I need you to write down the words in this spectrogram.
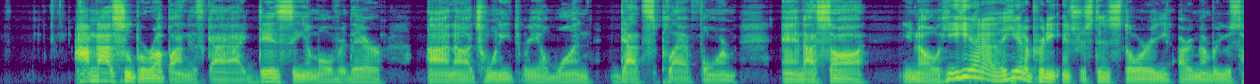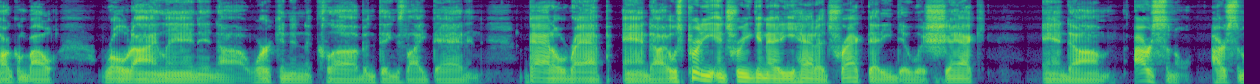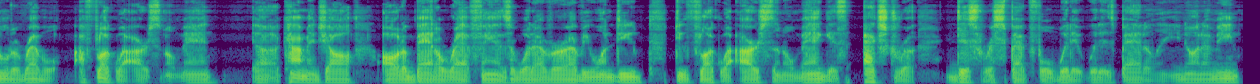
I'm not super up on this guy. I did see him over there on uh, 23 and 1 Death's platform. And I saw, you know, he, he had a he had a pretty interesting story. I remember he was talking about Rhode Island and uh, working in the club and things like that and battle rap. And uh, it was pretty intriguing that he had a track that he did with Shaq and um, Arsenal, Arsonal the Rebel. I fuck with Arsonal, man. Uh, comment y'all all the battle rap fans or whatever, everyone do do fluck with Arsonal. man, gets extra disrespectful with it with his battling. You know what I mean?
